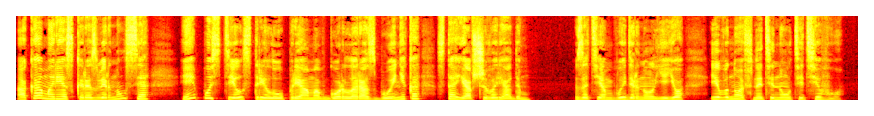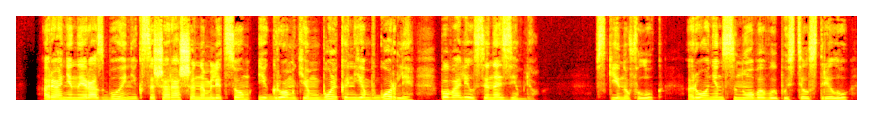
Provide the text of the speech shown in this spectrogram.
Акама резко развернулся и пустил стрелу прямо в горло разбойника, стоявшего рядом. Затем выдернул ее и вновь натянул тетиву. Раненый разбойник с ошарашенным лицом и громким бульканьем в горле повалился на землю. Вскинув лук, Ронин снова выпустил стрелу —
